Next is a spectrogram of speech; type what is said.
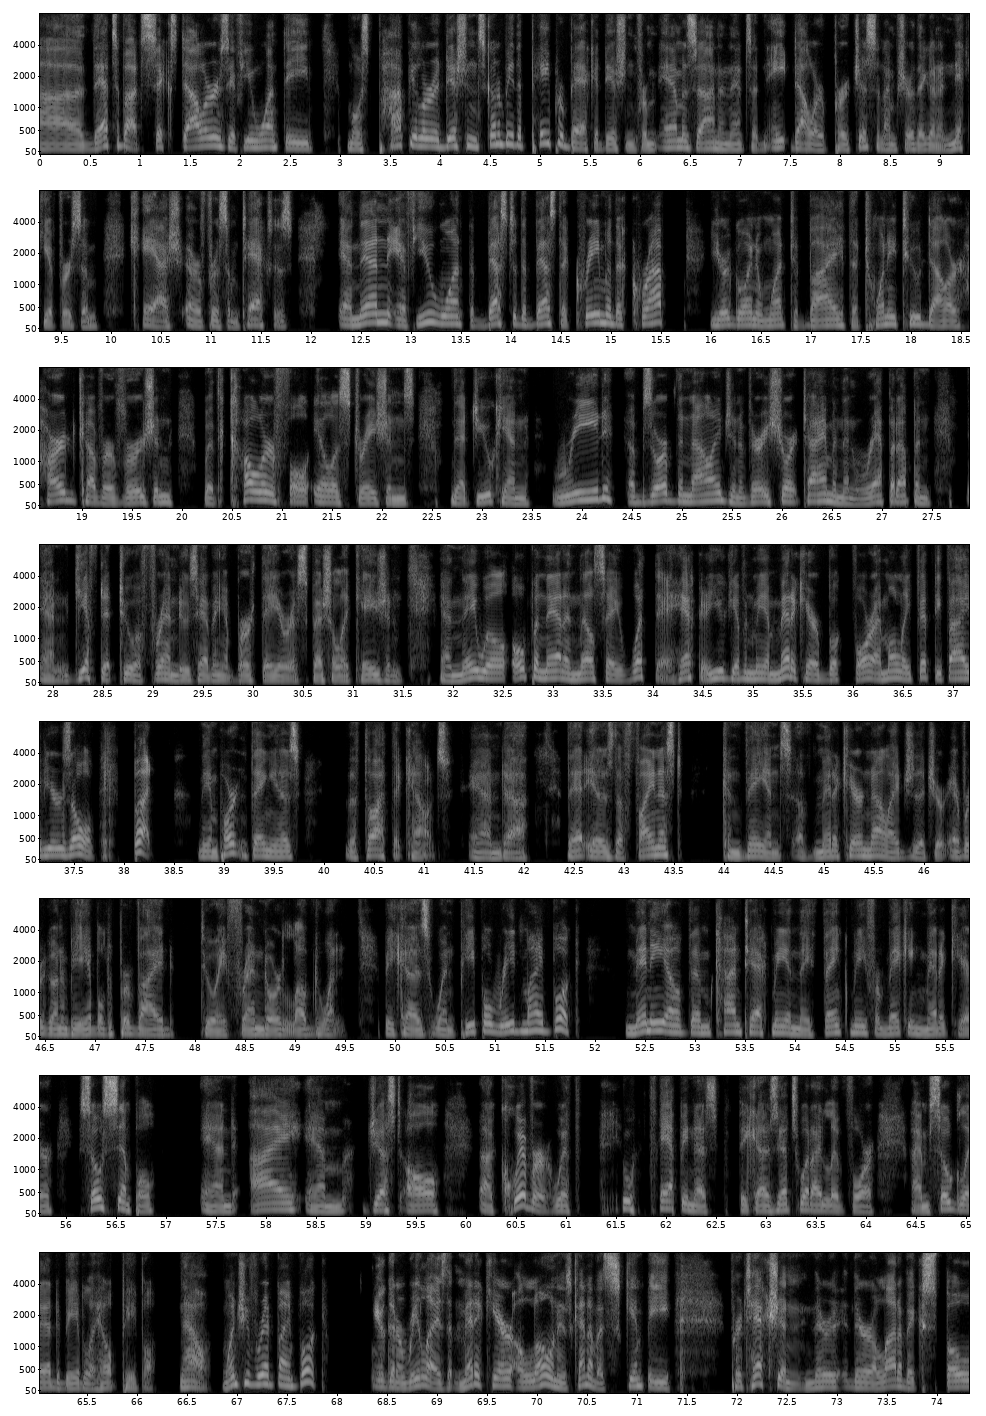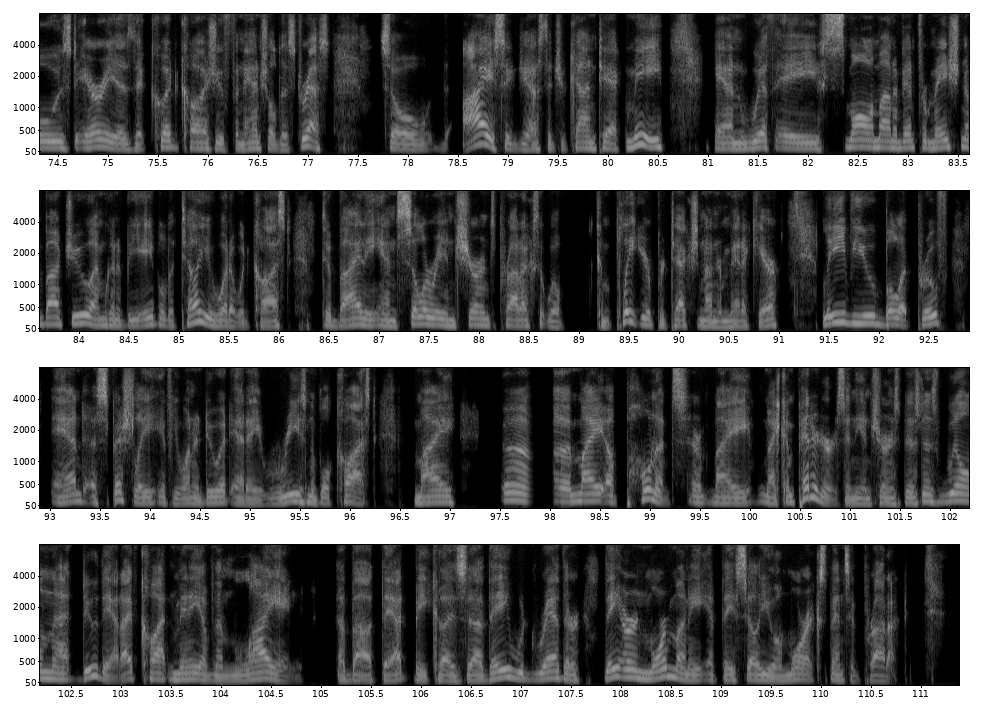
Uh, that's about $6. If you want the most popular edition, it's going to be the paperback edition from Amazon, and that's an $8 purchase. And I'm sure they're going to nick you for some cash or for some taxes. And then if you want the best of the best, the cream of the crop, you're going to want to buy the $22 hardcover version with colorful illustrations that you can read, absorb the knowledge in a very short time, and then wrap it up and, and gift it to a friend who's having a birthday or a special occasion. And they will open that and they'll say, What the heck are you giving me a Medicare book for? I'm only 55 years old. But the important thing is the thought that counts. And uh, that is the finest conveyance of Medicare knowledge that you're ever going to be able to provide to a friend or loved one. Because when people read my book, many of them contact me and they thank me for making Medicare so simple. And I am just all uh, quiver with, with happiness because that's what I live for. I'm so glad to be able to help people. Now, once you've read my book, you're going to realize that Medicare alone is kind of a skimpy protection. There, there are a lot of exposed areas that could cause you financial distress. So I suggest that you contact me, and with a small amount of information about you, I'm going to be able to tell you what it would cost to buy the ancillary insurance products that will complete your protection under Medicare, leave you bulletproof, and especially if you want to do it at a reasonable cost. My uh, uh, my opponents or my my competitors in the insurance business will not do that. I've caught many of them lying about that because uh, they would rather they earn more money if they sell you a more expensive product.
